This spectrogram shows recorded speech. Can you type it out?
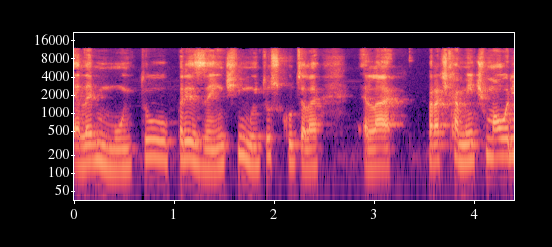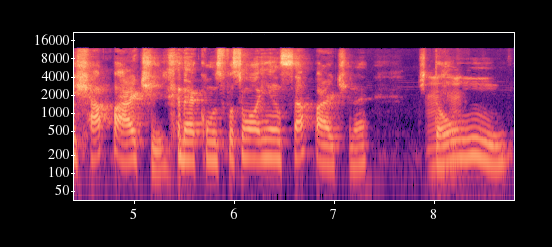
ela é muito presente em muitos cultos. Ela, ela praticamente uma orixá à parte, né? Como se fosse uma Yansan à parte, né? De tão uhum.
